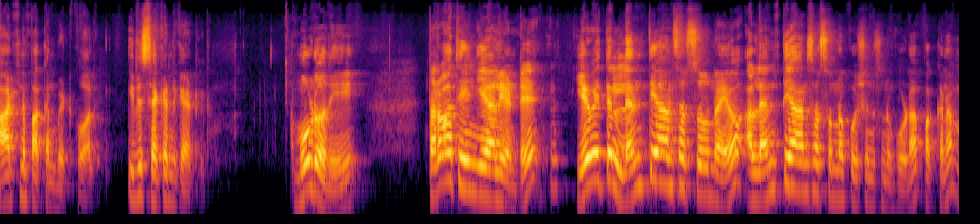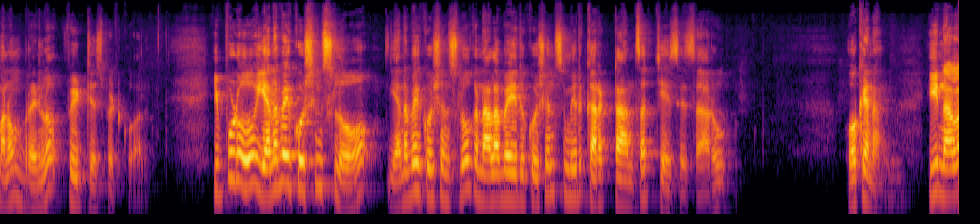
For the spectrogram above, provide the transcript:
వాటిని పక్కన పెట్టుకోవాలి. ఇది సెకండ్ కేటగిరీ మూడోది తర్వాత ఏం చేయాలి అంటే ఏవైతే లెంతీ ఆన్సర్స్ ఉన్నాయో ఆ లెంతీ ఆన్సర్స్ ఉన్న క్వశ్చన్స్ను కూడా పక్కన మనం బ్రెయిన్లో ఫీడ్ చేసి పెట్టుకోవాలి. ఇప్పుడు ఎనభై క్వశ్చన్స్లో ఎనభై క్వశ్చన్స్లో ఒక నలభై ఐదు క్వశ్చన్స్ మీరు కరెక్ట్ ఆన్సర్ చేసేసారు. ఓకేనా? ఈ నల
